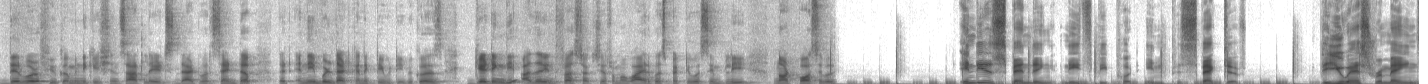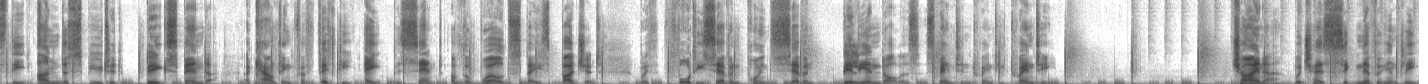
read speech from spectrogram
there were a few communication satellites that were sent up that enabled that connectivity because getting the other infrastructure from a wire perspective was simply not possible. India's spending needs to be put in perspective. The US remains the undisputed big spender, accounting for 58% of the world's space budget, with $47.7 billion spent in 2020. China, which has significantly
